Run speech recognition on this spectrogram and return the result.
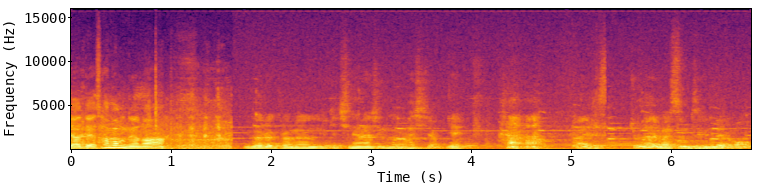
야, 내 3억 내놔. 이거를 그러면 이렇게 진행하시는 걸로 하시죠. 예. 알겠습니다. 좀 전에 말씀드린 대로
